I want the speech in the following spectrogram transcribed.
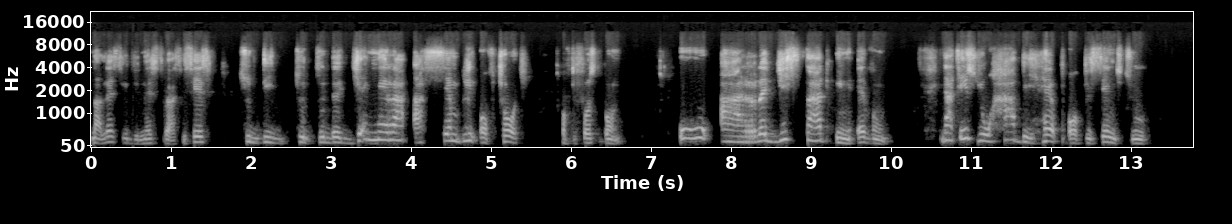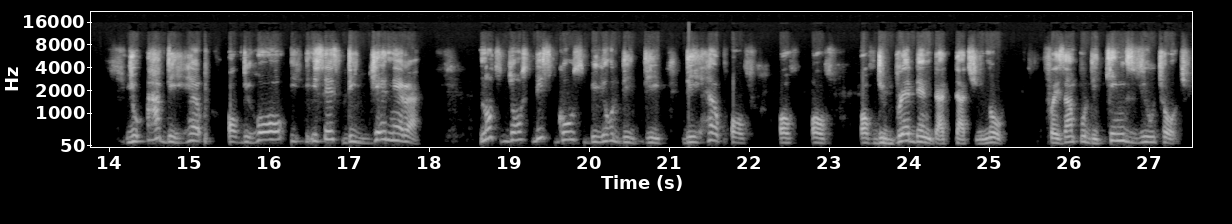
Now let's see the next verse. It says, to the to, to the general assembly of church of the firstborn who are registered in heaven. That is, you have the help of the saints too. You have the help of the whole, he says the general. Not just this goes beyond the, the, the help of, of, of, of the brethren that, that you know. For example, the Kingsville Church.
